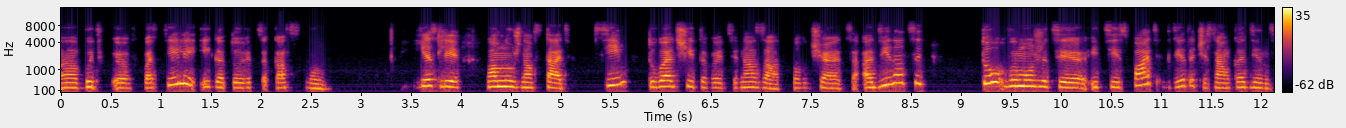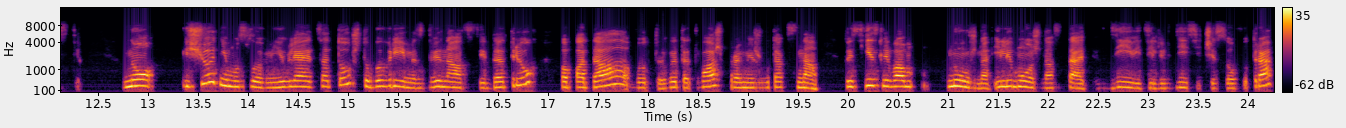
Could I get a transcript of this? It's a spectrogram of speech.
э, быть э, в постели и готовиться ко сну. Если вам нужно встать в 7, то вы отсчитываете назад, получается 11, то вы можете идти спать где-то часам к 11. Но еще одним условием является то, чтобы время с 12 до 3 попадало вот в этот ваш промежуток сна. То есть если вам нужно или можно встать в 9 или в 10 часов утра,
